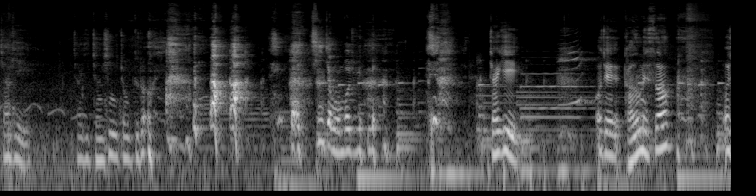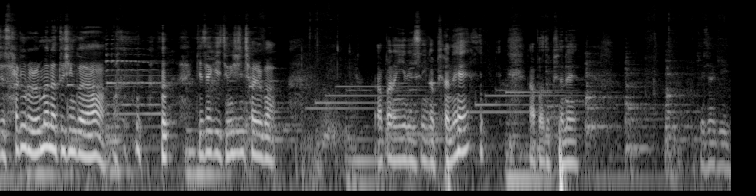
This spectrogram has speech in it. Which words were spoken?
자기 자기 정신이 좀 들어. 진짜 못 봐주겠네. 자기 어제 가음했어? 어제 사료를 얼마나 드신 거야? 개자기 정신 차려봐. 아빠랑 일이 있으니까 편해? 아빠도 편해. 개자기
